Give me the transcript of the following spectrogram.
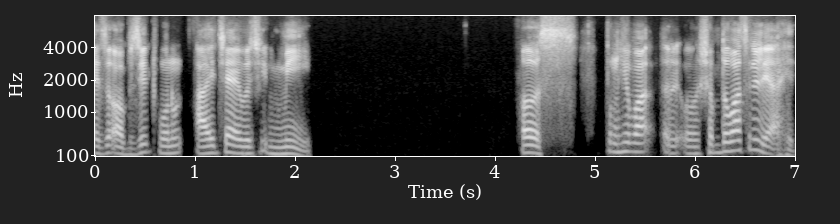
ऍज अ ऑब्जेक्ट म्हणून आयच्या ऐवजी मी अस पण हे वा शब्द वाचलेले आहेत.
